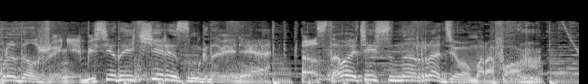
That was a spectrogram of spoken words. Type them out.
Продолжение беседы через мгновение. Оставайтесь на радиомарафон.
